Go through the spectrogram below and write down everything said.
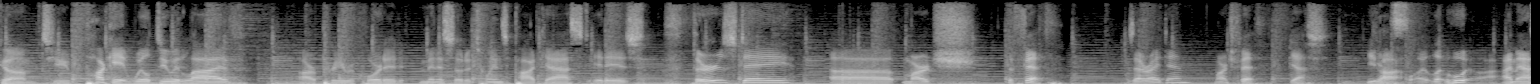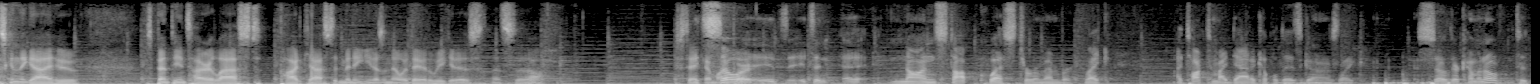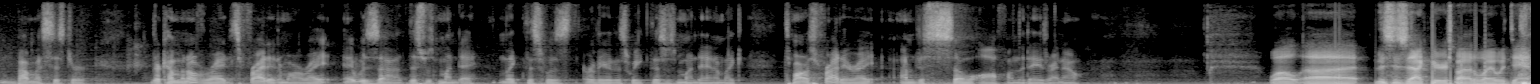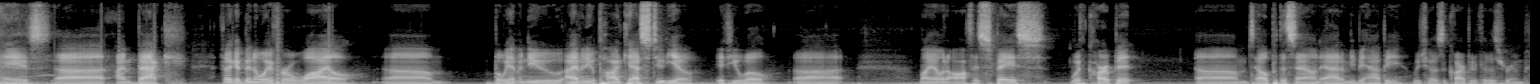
welcome to Puck It We'll Do It Live, our pre recorded Minnesota Twins podcast. It is Thursday, uh, March the 5th. Is that right, Dan? March 5th. Yes. You- Yes. Uh, who, I'm asking the guy who spent the entire last podcast admitting he doesn't know what day of the week it is. That's a Oh. mistake It's on my so part. it's it's a, a non-stop quest to remember. Like, I talked to my dad a couple days ago, and I was like, "So they're coming over to, about my sister. They're coming over, right? It's Friday tomorrow, right? It was uh, this was Monday. Like this was earlier this week. This was Monday, and I'm like, tomorrow's Friday, right? I'm just so off on the days right now. Well, uh, this is Zach Pierce, by the way, with Dan Hayes. Uh, I'm back. I feel like I've been away for a while, um, but we have a new. I have a new podcast studio, if you will. Uh, my own office space with carpet um, to help with the sound. Adam, you'd be happy. We chose a carpet for this room.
